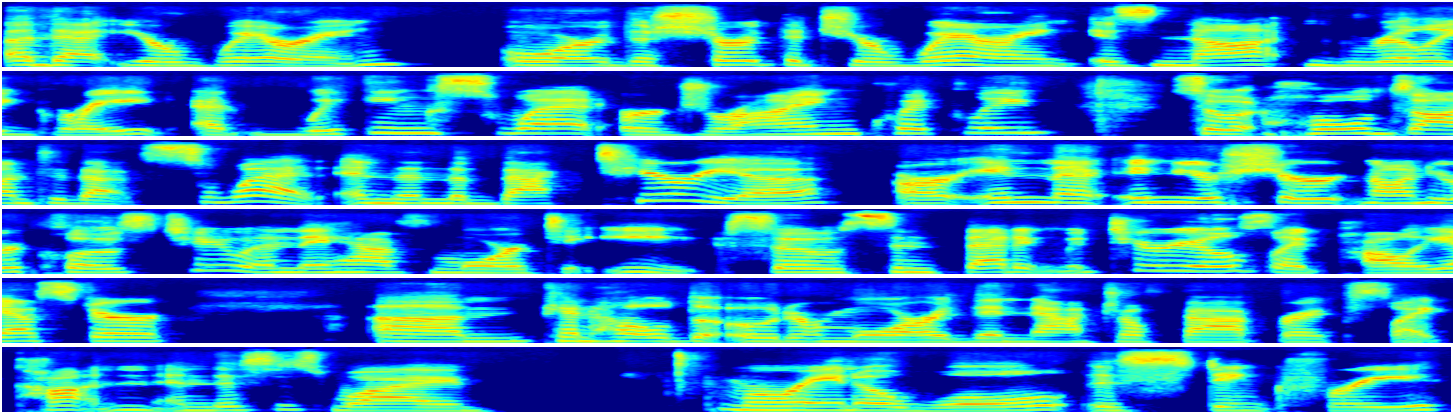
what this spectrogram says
uh, that you're wearing or the shirt that you're wearing is not really great at wicking sweat or drying quickly. So it holds on to that sweat. And then the bacteria are in the in your shirt and on your clothes too, and they have more to eat. So synthetic materials like polyester um, can hold the odor more than natural fabrics like cotton. And this is why merino wool is stink free.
